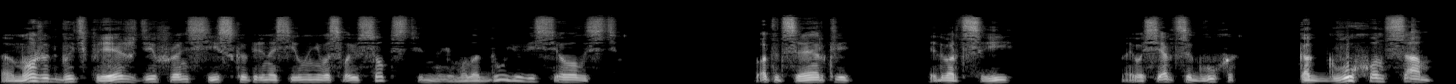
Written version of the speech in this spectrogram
А может быть, прежде Франциско переносил на него свою собственную молодую веселость. Вот и церкви, и дворцы, но его сердце глухо, как глух он сам.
